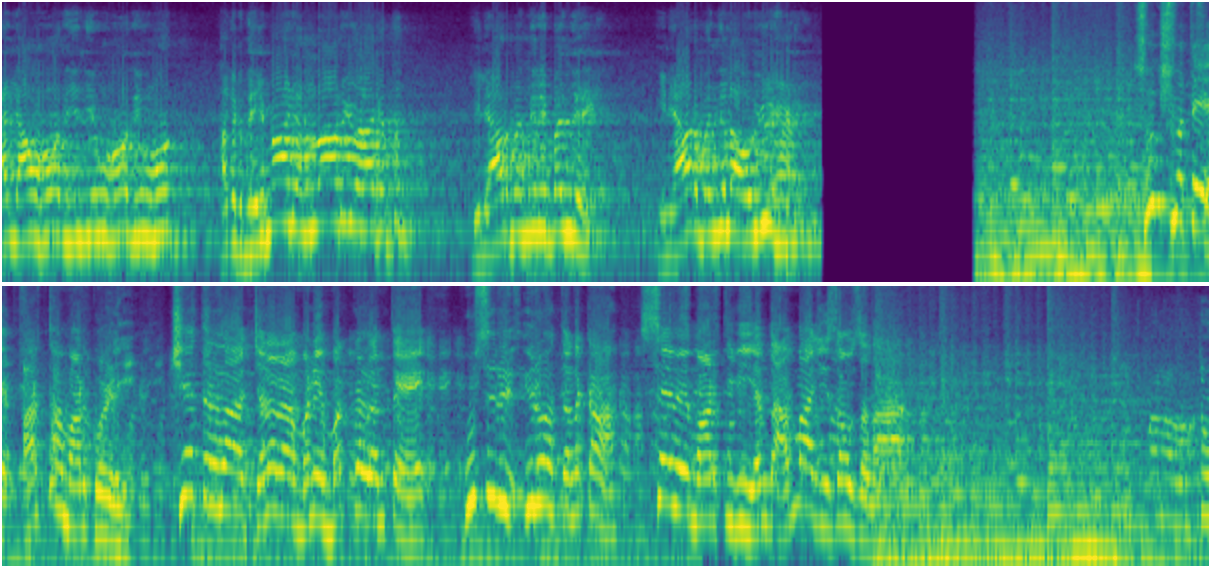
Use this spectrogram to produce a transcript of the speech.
ಅಲ್ಲಿ ಅವ್ ಹೋದ್ ಇವ್ ಹೋದ್ ಇವ್ ಹೋದ್. ಅದಕ್ಕೆ ದಯಮಾಡಿ ಎಲ್ಲರಿಗೂ ಹೇಳಾಕತ್ತ ಇಲ್ಲಿ ಯಾರು ಬಂದಿರಿ ಬಂದಿ. ಇನ್ನು ಯಾರು ಬಂದಿಲ್ಲ ಅವ್ರಿಗೂ ಹೇಳಿ. ಸೂಕ್ಷ್ಮತೆ ಅರ್ಥ ಮಾಡ್ಕೊಳ್ಳಿ. ಕ್ಷೇತ್ರದ ಜನರ ಮನೆ ಮಕ್ಕಳಂತೆ ಉಸಿರು ಇರೋ ತನಕ ಸೇವೆ ಮಾಡ್ತೀವಿ ಎಂದ ಮಾಜಿ ಸಂಸದ. ನಾವು ಹೊರ್ತು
